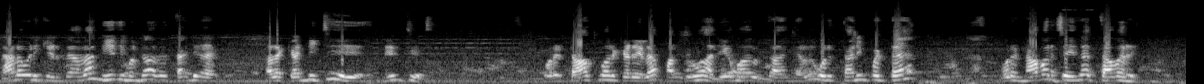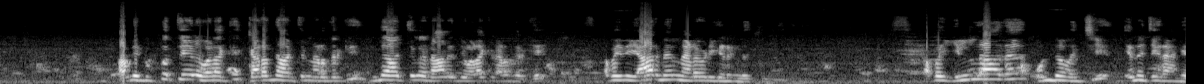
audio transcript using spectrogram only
நடவடிக்கை எடுத்தாதான் நீதிமன்றம் அதை அதை கண்டிச்சு நிறுத்தி வச்சு ஒரு டாஸ்மாக் கடையில பத்து ரூபா அதிகமாக விற்றாங்கிறது ஒரு தனிப்பட்ட ஒரு நபர் செய்த தவறு. அப்படி முப்பத்தேழு வழக்கு கடந்த ஆட்சியில் நடந்திருக்கு. இந்த ஆட்சியில் நாலஞ்சு வழக்கு நடந்திருக்கு. அப்ப இது யார் மேல நடவடிக்கை எடுக்கிறது அப்ப இல்லாத ஒன்றை வச்சு என்ன செய்யறாங்க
